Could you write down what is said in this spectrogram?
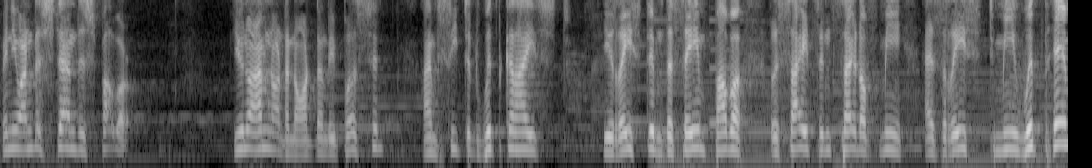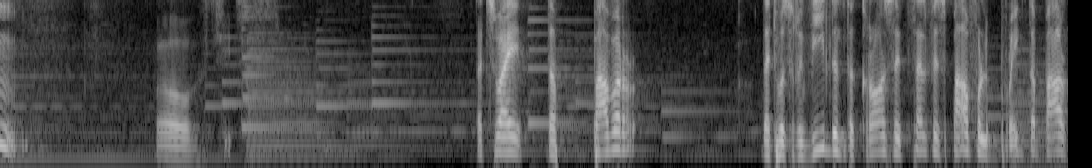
When you understand this power, you know I'm not an ordinary person. I'm seated with Christ. He raised him. The same power resides inside of me, has raised me with him. Oh, Jesus. That's why the power that was revealed in the cross itself is powerful. to Break the power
